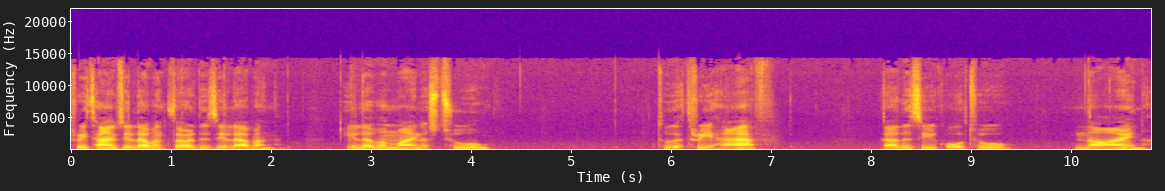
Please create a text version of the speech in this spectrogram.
3 times 11 third is 11. 11 minus 2 to the 3 half, that is equal to 9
